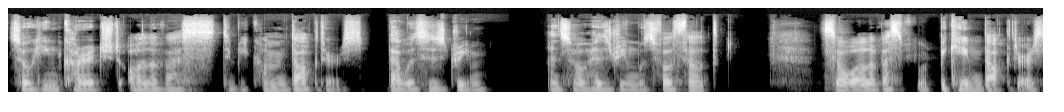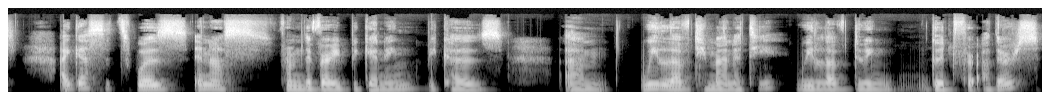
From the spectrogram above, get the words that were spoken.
So he encouraged all of us to become doctors. That was his dream. And so his dream was fulfilled. So all of us became doctors. I guess it was in us from the very beginning because um, we loved humanity. We loved doing good for others.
